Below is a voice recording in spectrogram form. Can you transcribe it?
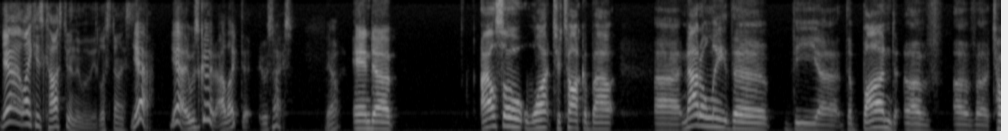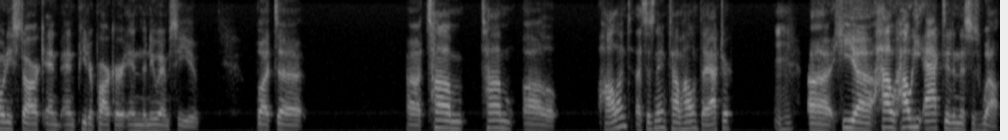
Yeah, I like his costume in the movie. It looks nice. Yeah, yeah, it was good. I liked it. It was nice. Yeah, and uh, I also want to talk about uh, not only the the uh, the bond of of uh, Tony Stark and and Peter Parker in the new MCU, but uh, uh, Tom Tom uh, Holland. That's his name. Tom Holland, the actor. Mhm. Uh, he uh, how how he acted in this as well.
